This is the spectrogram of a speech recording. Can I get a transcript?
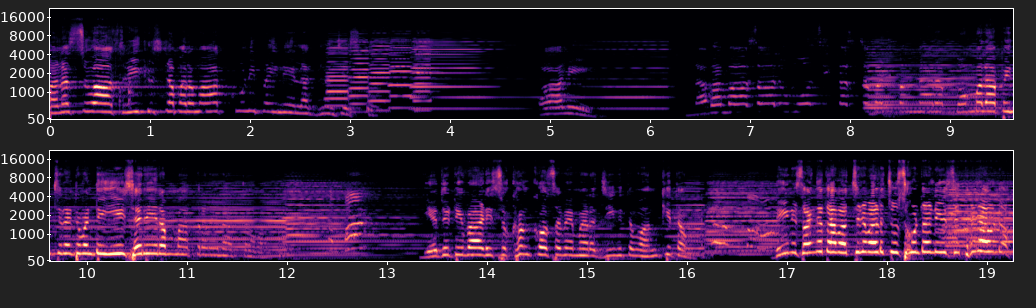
మనస్సు ఆ శ్రీకృష్ణ పరమాత్మునిపైనే లగ్నం చేసుకో. కానీ నవమాసాలు మోసి కష్టపడి బంగారం బొమ్మలా పెంచినటువంటి ఈ శరీరం మాత్రమే నాకు కావాలి ఎదుటివాడి సుఖం కోసమే మన జీవితం అంకితం. దీని సంగతి వచ్చిన వాడు చూసుకుంటా నీవు సిద్ధంగా ఉండవు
